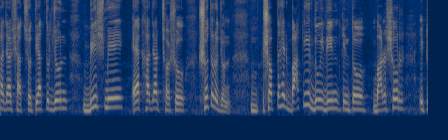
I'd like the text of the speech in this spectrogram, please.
হাজার সাতশো তিয়াত্তর জন, বিশ মে এক হাজার ছশো সতেরো জন। সপ্তাহের বাকি দুই দিন কিন্তু বারোশোর একটু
